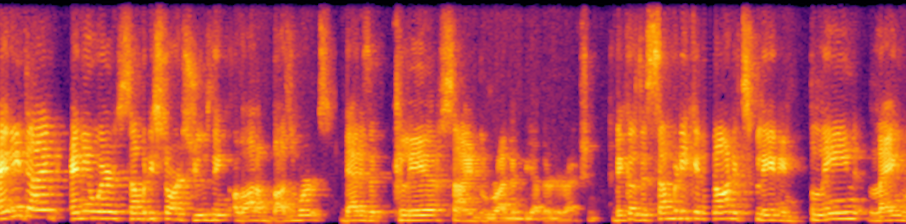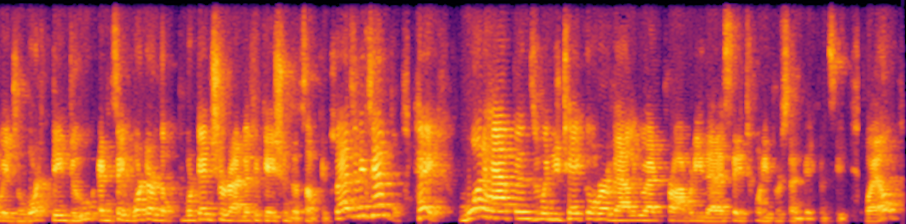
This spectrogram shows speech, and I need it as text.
Anytime, anywhere, somebody starts using a lot of buzzwords, that is a clear sign to run in the other direction. Because if somebody cannot explain in plain language what they do and say what are the potential ramifications of something. So, as an example, hey, what happens when you take over a value add property that I say 20% vacancy? Well,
